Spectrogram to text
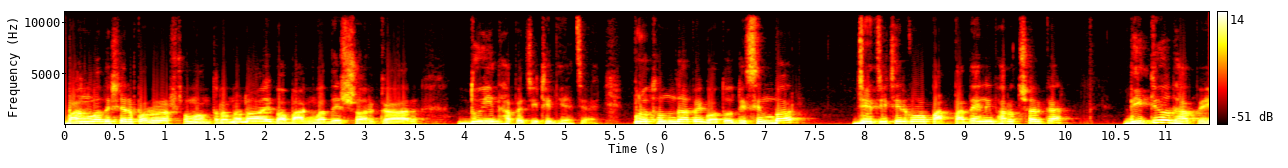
বাংলাদেশের পররাষ্ট্র মন্ত্রণালয় বা বাংলাদেশ সরকার দুই ধাপে চিঠি দিয়েছে। প্রথম ধাপে গত ডিসেম্বর, যে চিঠির কোনো পাত্তা দেয়নি ভারত সরকার। দ্বিতীয় ধাপে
